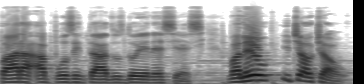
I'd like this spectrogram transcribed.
para aposentados do INSS. Valeu e tchau, tchau!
